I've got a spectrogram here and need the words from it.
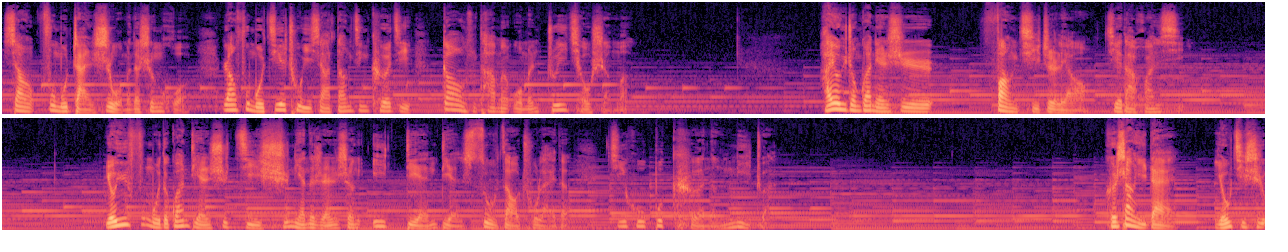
向父母展示我们的生活，让父母接触一下当今科技，告诉他们我们追求什么。还有一种观点是，放弃治疗，皆大欢喜。由于父母的观点是几十年的人生一点点塑造出来的，几乎不可能逆转。和上一代，尤其是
